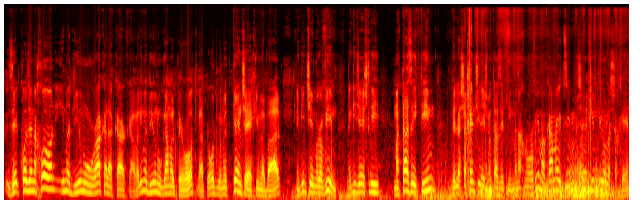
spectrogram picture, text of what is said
זה, כל זה נכון אם הדיון הוא רק על הקרקע, אבל אם הדיון הוא גם על פירות, והפירות באמת כן שייכים לבעל, נגיד שהם רבים, נגיד שיש לי מטע זיתים ולשכן שלי יש מטע זיתים, ואנחנו רבים על כמה עצים שייכים לי או לשכן,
